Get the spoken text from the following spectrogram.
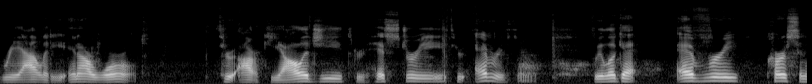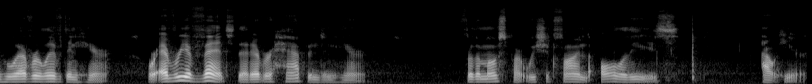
reality, in our world, through archaeology, through history, through everything. If we look at every person who ever lived in here, or every event that ever happened in here, for the most part, we should find all of these out here.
